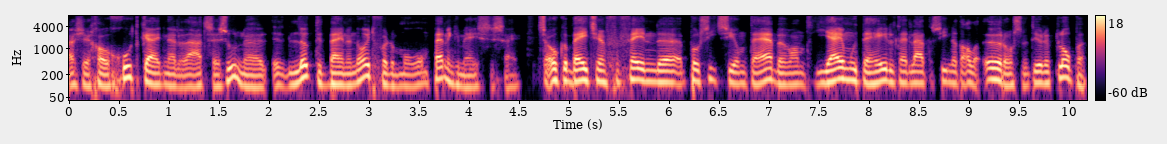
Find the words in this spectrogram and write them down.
Als je gewoon goed kijkt naar de laatste seizoenen, eh, lukt het bijna nooit voor de mol om penningmeester te zijn. Het is ook een beetje een vervelende positie om te hebben, want jij moet de hele tijd laten zien dat alle euro's natuurlijk kloppen.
